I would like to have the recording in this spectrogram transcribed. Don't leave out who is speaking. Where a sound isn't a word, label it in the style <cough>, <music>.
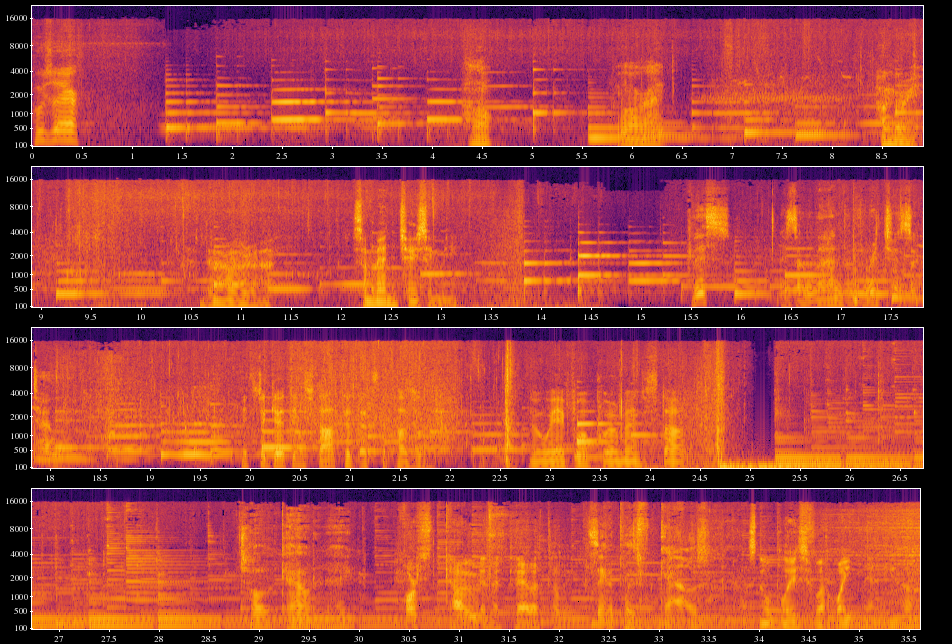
Speaker 1: Who's there? Hello? You alright?
Speaker 2: Hungry. There are uh, some men chasing me.
Speaker 3: This is a land of riches, I tell you.
Speaker 2: It's the getting started that's the puzzle. No way for a poor man to start.
Speaker 1: A cow today.
Speaker 4: First cow in the territory.
Speaker 5: This ain't a place for cows.
Speaker 4: It's no place for white men either.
